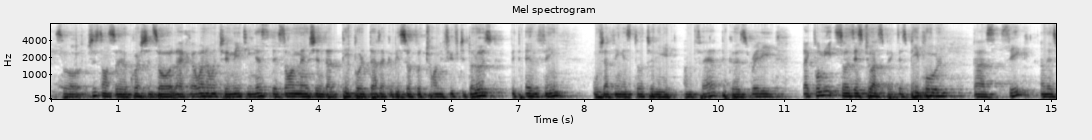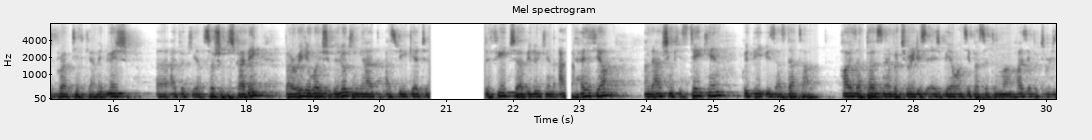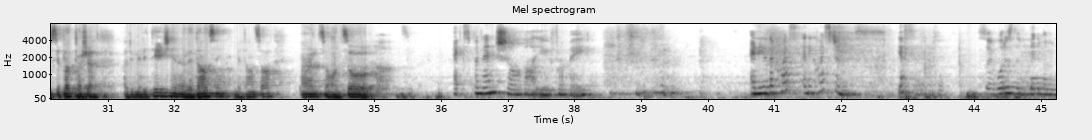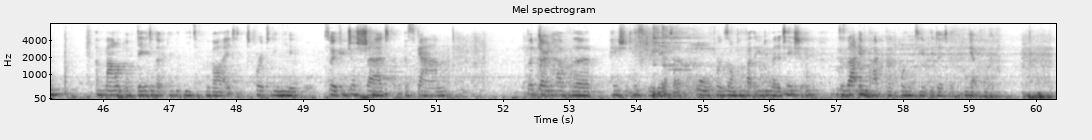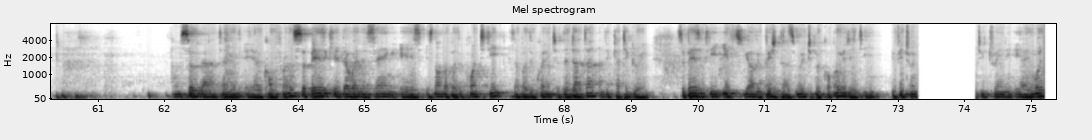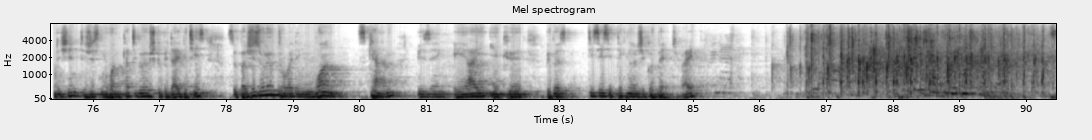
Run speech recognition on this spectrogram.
So just answer your question. So like uh, when I went to a meeting yesterday, someone mentioned that people data could be sold for $250 with everything, which I think is totally unfair because really, like for me, so there's two aspects. There's people that's sick and there's proactive care. Uh, Uh, advocate of social prescribing, but really what you should be looking at as we get to the future, we're looking at acting healthier and the action is taken could be used as data. How is a person able to reduce HbA1c per certain amount? How is he able to reduce the blood pressure? I do meditation, I do dancing, I'm a dancer, and so on. So Exponential value from me. Any other quest? Any questions? Yes. So, what is the minimum amount of data that you would need to provide for it to be meaningful? So, if you just shared a scan but don't have the patient history data, or for example, the fact that you do meditation, does that impact the quality of the data that you can get from it? I'm so I attended a conference. So basically, the way they're saying is it's not about the quantity, it's about the quality of the data and the category. So basically, if you have a patient that has multiple comorbidity, if you're trying to train an AI model condition, to just in one category, which could be diabetes. So by just providing one scan using AI, you could, because this is a technological bet, right?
